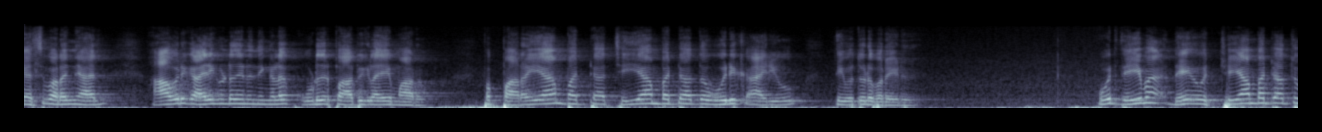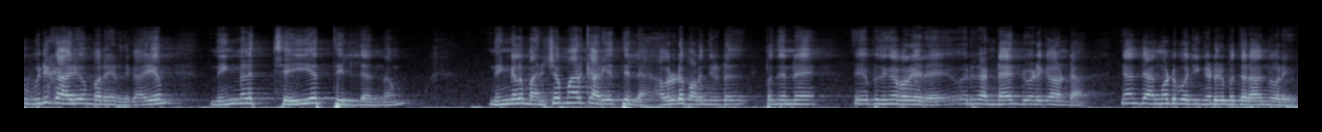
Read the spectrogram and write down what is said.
യേസ് പറഞ്ഞാൽ ആ ഒരു കാര്യം കൊണ്ട് തന്നെ നിങ്ങൾ കൂടുതൽ പാപികളായി മാറും. അപ്പോൾ പറയാൻ പറ്റാ ചെയ്യാൻ പറ്റാത്ത ഒരു കാര്യവും ദൈവത്തോട് പറയരുത്. ഒരു ദൈവ ദൈവ ചെയ്യാൻ പറ്റാത്ത ഒരു കാര്യവും പറയരുത്. കാര്യം നിങ്ങൾ ചെയ്യത്തില്ലെന്നും നിങ്ങൾ മനുഷ്യന്മാർക്ക് അറിയത്തില്ല. അവരോട് പറഞ്ഞിട്ട് ഇപ്പം തന്നെ ഇപ്പം നിങ്ങൾ പറയല്ലേ ഒരു രണ്ടായിരം രൂപ എടുക്കാനുണ്ടാ ഞാൻ അങ്ങോട്ട് പോയി ഇങ്ങോട്ട് വരുമ്പോൾ തരാമെന്ന് പറയും.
